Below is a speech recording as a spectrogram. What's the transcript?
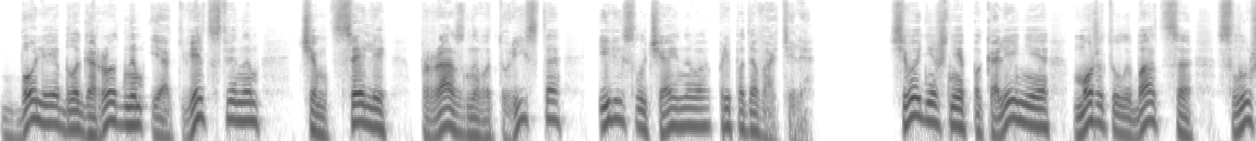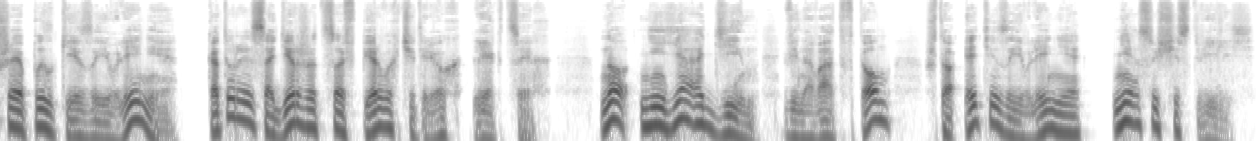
более благородным и ответственным, чем цели – праздного туриста или случайного преподавателя. Сегодняшнее поколение может улыбаться, слушая пылкие заявления, которые содержатся в первых четырех лекциях. Но не я один виноват в том, что эти заявления не осуществились.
